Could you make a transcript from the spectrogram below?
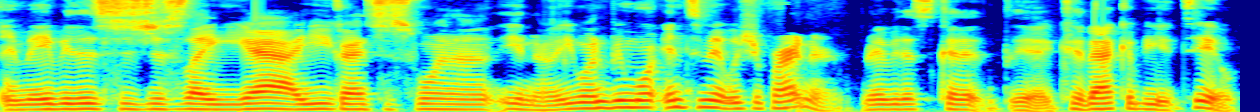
and maybe this is just like, yeah, you guys just want to, you know, you want to be more intimate with your partner. Maybe this could, could that could be it too.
